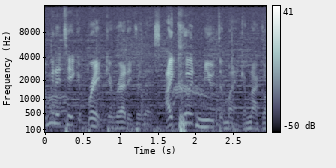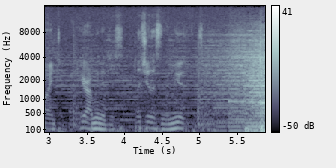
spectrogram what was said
I'm gonna take a break. Get ready for this. I could mute the mic. I'm not going to, but here I'm gonna just let you listen to the music.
